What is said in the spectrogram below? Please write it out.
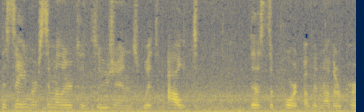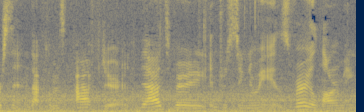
the same or similar conclusions without the support of another person that comes after. That's very interesting to me. It's very alarming.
